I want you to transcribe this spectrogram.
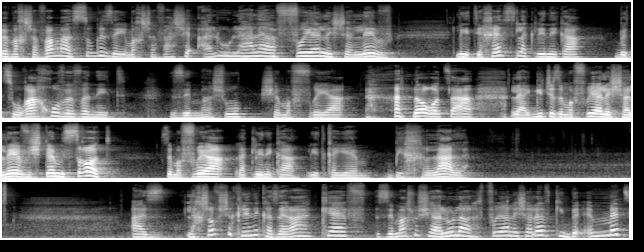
ומחשבה מהסוג הזה היא מחשבה שעלולה להפריע לשלב, להתייחס לקליניקה בצורה חובבנית. זה משהו שמפריע, אני לא רוצה להגיד שזה מפריע לשלב שתי משרות, זה מפריע לקליניקה להתקיים בכלל. אז לחשוב שקליניקה זה רק כיף, זה משהו שעלול להפריע לשלב, כי באמת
